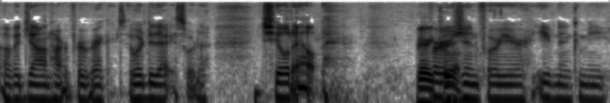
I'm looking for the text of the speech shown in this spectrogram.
of a John Hartford record. So we'll do that sort of chilled out Very cool. version for your evening commute.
